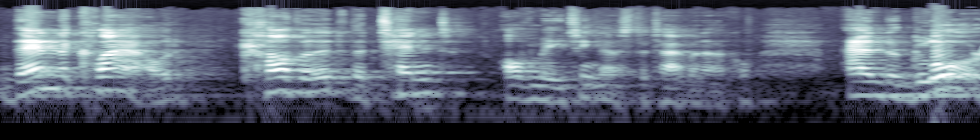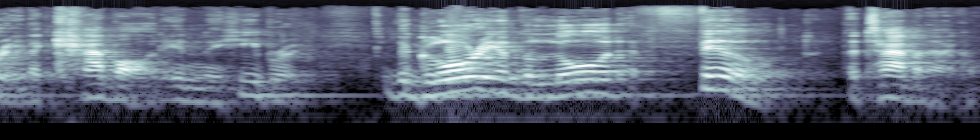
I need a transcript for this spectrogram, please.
Then the cloud covered the tent of meeting, that's the tabernacle, and the glory, the kabod in the Hebrew, the glory of the Lord filled the tabernacle.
